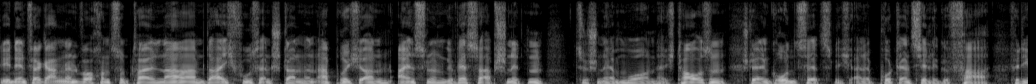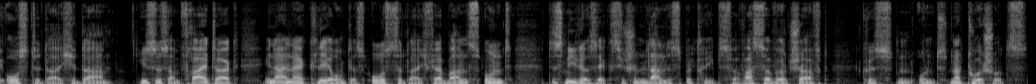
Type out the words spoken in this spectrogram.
Die in den vergangenen Wochen zum Teil nahe am Deichfuß entstandenen Abbrüche an einzelnen Gewässerabschnitten zwischen Moor und Hechthausen stellen grundsätzlich eine potenzielle Gefahr für die Ostedeiche dar hieß es am Freitag in einer Erklärung des Osterdeichverbands und des Niedersächsischen Landesbetriebs für Wasserwirtschaft, Küsten- und Naturschutz.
